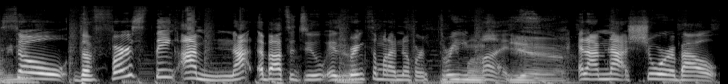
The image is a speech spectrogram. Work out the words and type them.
Me neither. So the first thing I'm not about to do is Yeah. bring someone I've known for three, months. months. Yeah. And I'm not sure about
